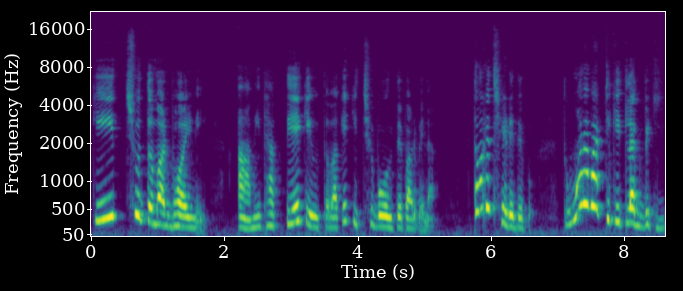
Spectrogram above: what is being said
কিচ্ছু তোমার ভয় নেই, আমি থাকতে কেউ তোমাকে কিচ্ছু বলতে পারবে না। তোমাকে ছেড়ে দেব। তোমার আবার টিকিট লাগবে কি?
